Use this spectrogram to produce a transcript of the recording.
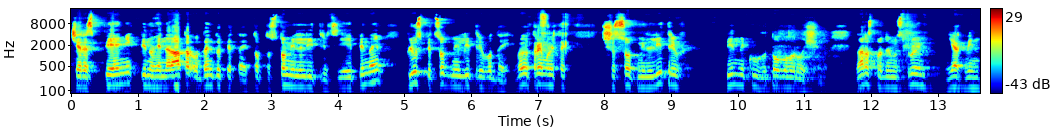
через пенік, піногенератор 1 до 5. Тобто 100 мл цієї піни плюс 500 мл води. Ви отримуєте 600 мл піннику готового розчину. Зараз продемонструємо, як він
